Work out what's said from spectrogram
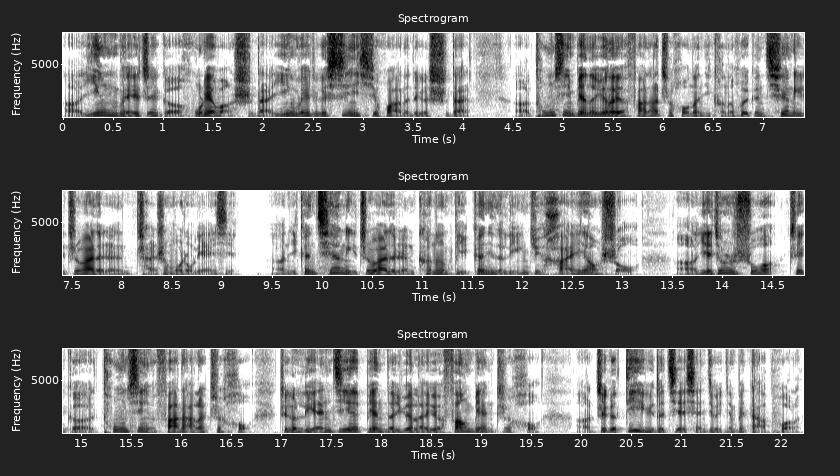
啊，因为这个互联网时代，因为这个信息化的这个时代，啊，通信变得越来越发达之后呢，你可能会跟千里之外的人产生某种联系。啊，你跟千里之外的人可能比跟你的邻居还要熟啊，也就是说，这个通信发达了之后，这个连接变得越来越方便之后啊，这个地域的界限就已经被打破了。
